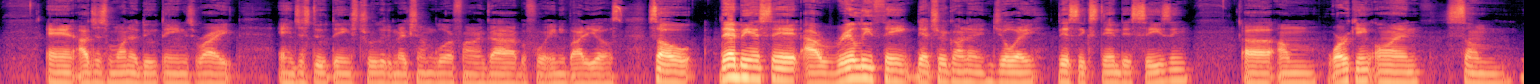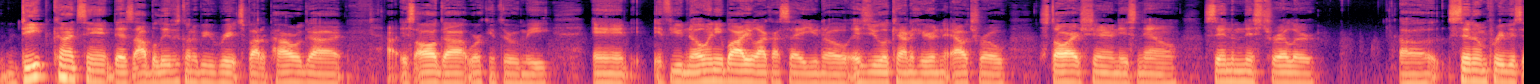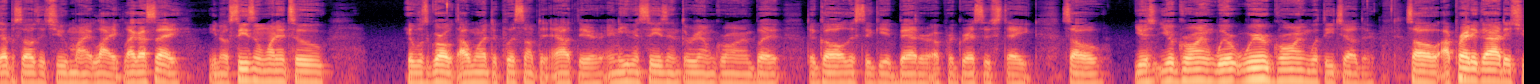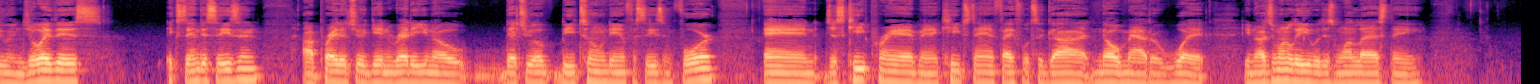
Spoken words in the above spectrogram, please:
and I just want to do things right and just do things truly to make sure I'm glorifying God before anybody else. So, that being said, I really think that you're going to enjoy this extended season. Uh, I'm working on some deep content that I believe is going to be rich by the power of God. Uh, it's all God working through me. And if you know anybody, like I say, you know, as you will kind of hear in the outro, start sharing this now. Send them this trailer uh, send them previous episodes that you might like. Like I say, you know, season one and two, it was growth. I wanted to put something out there, and even season three, I'm growing. But the goal is to get better, a progressive state. So you're you're growing. We're we're growing with each other. So I pray to God that you enjoy this extended season. I pray that you're getting ready. You know that you'll be tuned in for season four, and just keep praying, man. Keep staying faithful to God, no matter what. You know, I just want to leave with this one last thing.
